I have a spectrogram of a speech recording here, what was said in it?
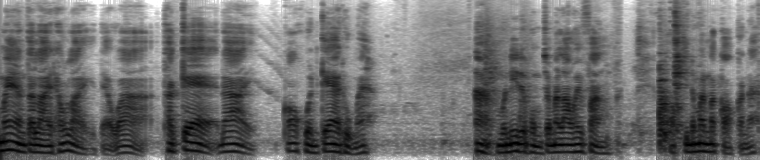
ไม่อันตรายเท่าไหร่ แต่ว่าถ้าแก้ได้ก็ควรแก้ถูกไหมอะ วันนี้เดี๋ยวผมจะมาเล่าให้ฟัง ขอกินน้ำมันมะกอกก่อนนะ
